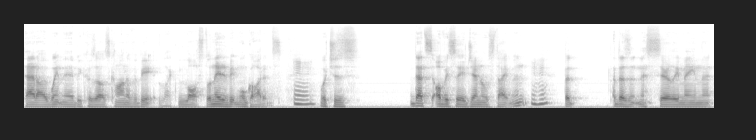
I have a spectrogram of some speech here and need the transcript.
that I went there because I was kind of a bit like lost or needed a bit more guidance, Mm. which is that's obviously a general statement, mm-hmm. but it doesn't necessarily mean that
